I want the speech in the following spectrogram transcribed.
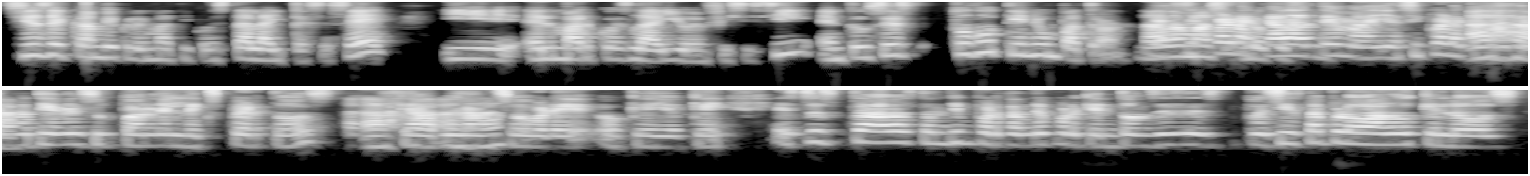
Si es de cambio climático, está la IPCC y el marco es la UNFCCC. Entonces, todo tiene un patrón. Nada y así más. para cada tema, y así para cada tema tienen su panel de expertos que hablan sobre, ok, ok. Esto está bastante importante porque entonces, pues sí está probado que los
